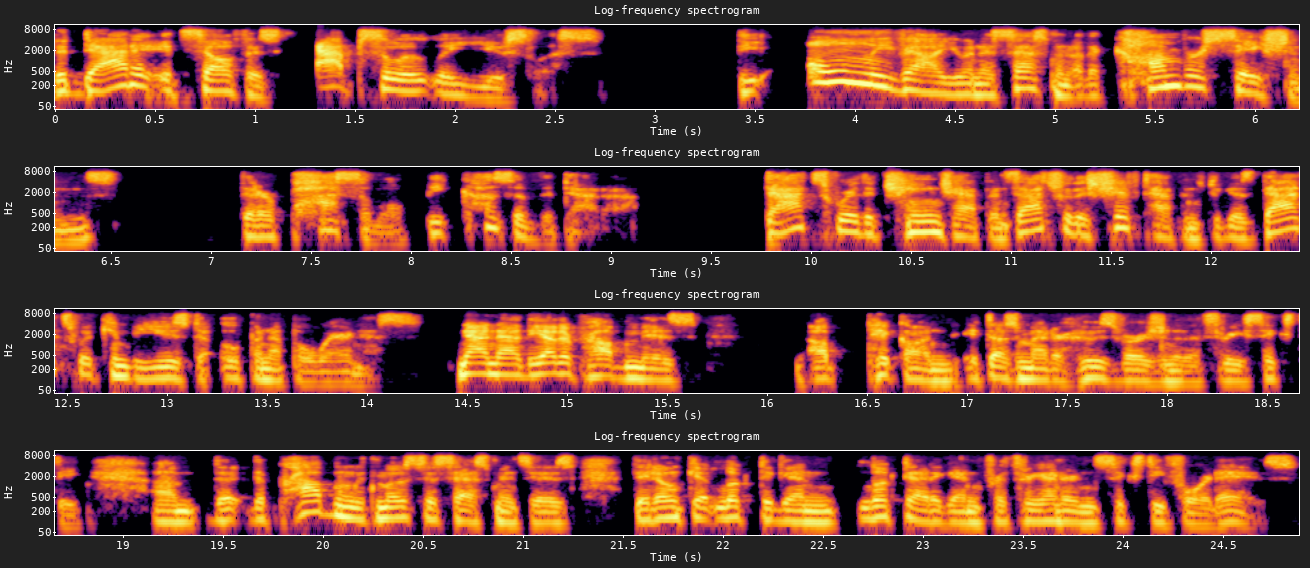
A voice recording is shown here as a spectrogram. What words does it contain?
the data itself is absolutely useless. The only value in assessment are the conversations that are possible because of the data. That's where the change happens. That's where the shift happens because that's what can be used to open up awareness. Now, now the other problem is I'll pick on it doesn't matter whose version of the 360. Um, the, the problem with most assessments is they don't get looked again looked at again for 364 days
